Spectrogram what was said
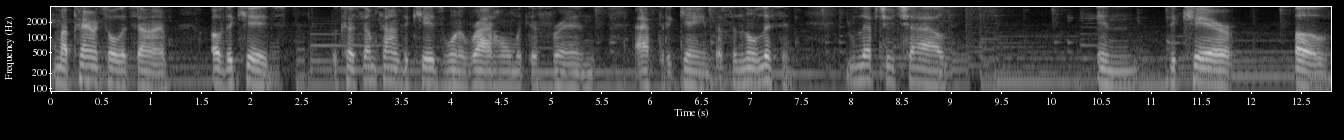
my parents all the time of the kids because sometimes the kids want to ride home with their friends after the games. I said, no, listen, you left your child in the care of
